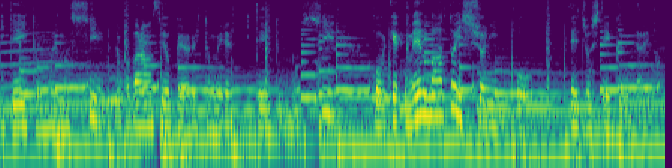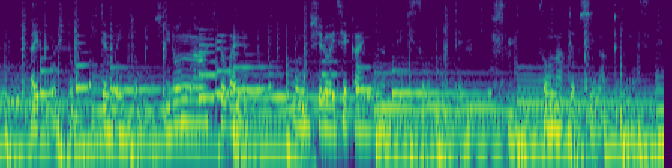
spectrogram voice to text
いていいと思いますしなんかバランスよくやる人もいれいていいと思うしこう結構メンバーと一緒にこう成長していくみたいなタイプの人もいてもいいと思うしいろんな人がいると面白い世界になっていきそうなのでそうなってほしいなって思いますね。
